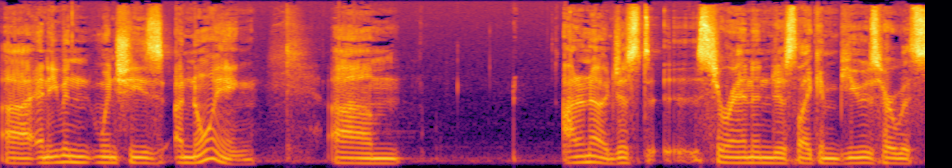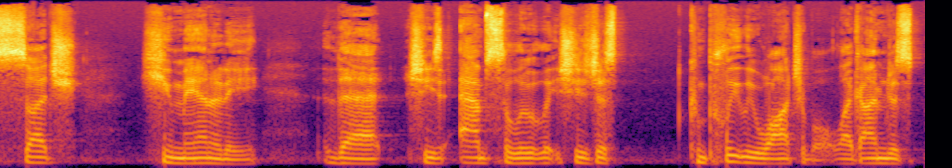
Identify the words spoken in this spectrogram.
uh, and even when she's annoying. Um, I don't know, just uh, Sarandon just like imbues her with such humanity that she's absolutely she's just completely watchable. Like I'm just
